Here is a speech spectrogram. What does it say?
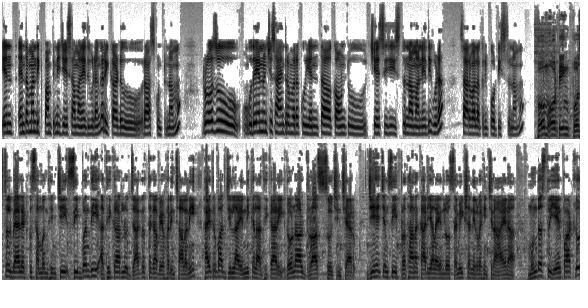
ఎంత ఎంతమందికి పంపిణీ చేశామనేది కూడా రికార్డు రాసుకుంటున్నాము. రోజు ఉదయం నుంచి సాయంత్రం వరకు ఎంత కౌంటు చేసి ఇస్తున్నాం అనేది కూడా సార్ వాళ్ళకి రిపోర్ట్ ఇస్తున్నాము. హోమ్ ఓటింగ్ పోస్టల్ బ్యాలెట్కు సంబంధించి సిబ్బంది అధికారులు జాగ్రత్తగా వ్యవహరించాలని హైదరాబాద్ జిల్లా ఎన్నికల అధికారి రొనాల్డ్ రాస్ సూచించారు. జీహెచ్ఎంసీ ప్రధాన కార్యాలయంలో సమీక్ష నిర్వహించిన ఆయన ముందస్తు ఏర్పాట్లు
